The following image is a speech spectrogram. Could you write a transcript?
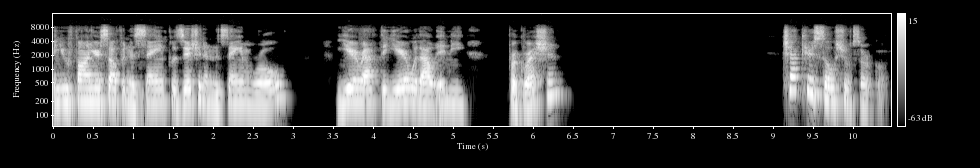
And you find yourself in the same position in the same role year after year without any progression? Check your social circle.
